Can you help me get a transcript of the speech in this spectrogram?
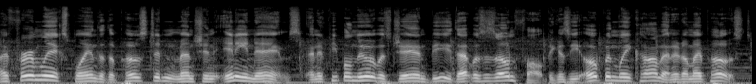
I firmly explained that the post didn't mention any names, and if people knew it was JNB, that was his own fault because he openly commented on my post.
